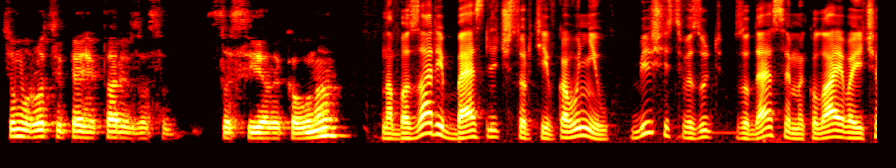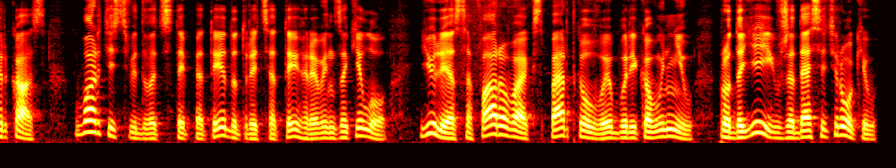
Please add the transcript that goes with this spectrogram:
В цьому році 5 гектарів засіяли кавуна. На базарі безліч сортів кавунів. Більшість везуть з Одеси, Миколаєва і Черкас. Вартість від 25 до 30 гривень за кіло. Юлія Сафарова, експертка у виборі кавунів. Продає їх вже 10 років.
